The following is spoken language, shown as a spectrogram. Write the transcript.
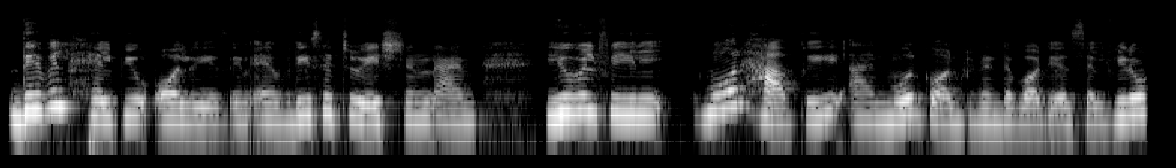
they will help you always in every situation and you will feel more happy and more confident about yourself you know.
